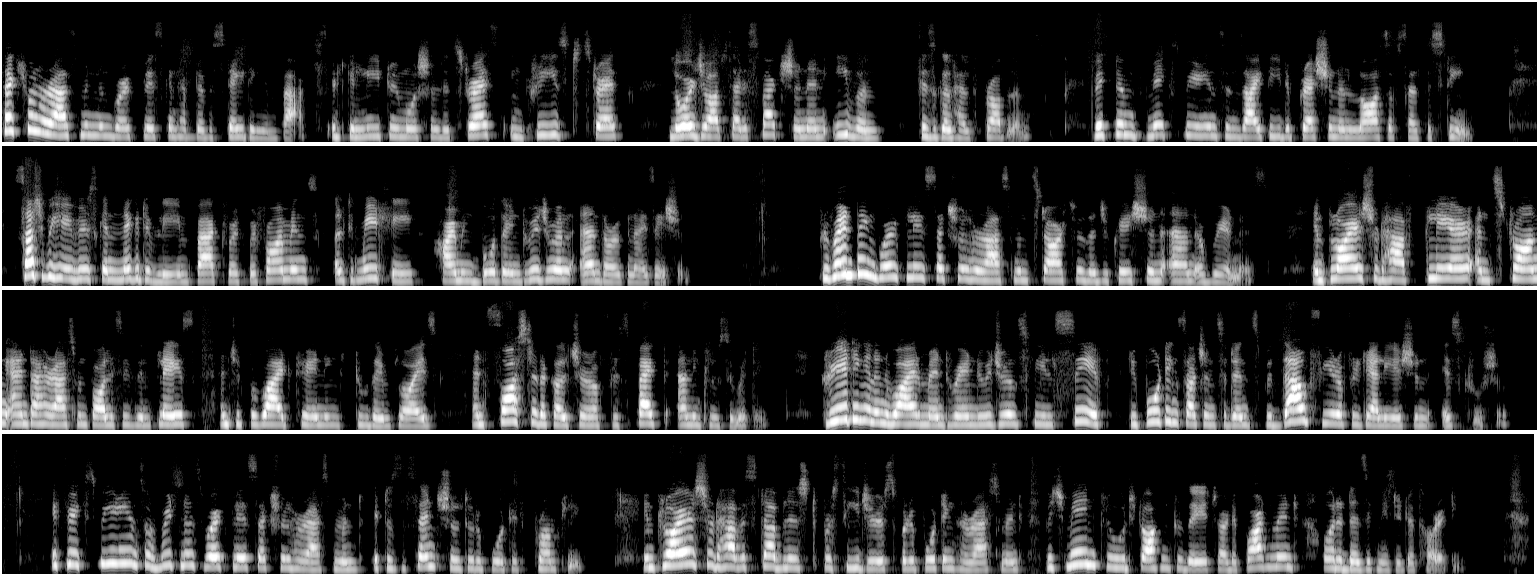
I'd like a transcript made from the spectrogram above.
Sexual harassment in workplace can have devastating impacts. It can lead to emotional distress, increased stress, lower job satisfaction, and even physical health problems. Victims may experience anxiety, depression, and loss of self esteem. Such behaviors can negatively impact work performance, ultimately harming both the individual and the organization. Preventing workplace sexual harassment starts with education and awareness. Employers should have clear and strong anti harassment policies in place and should provide training to the employees and foster a culture of respect and inclusivity. Creating an environment where individuals feel safe reporting such incidents without fear of retaliation is crucial. If you experience or witness workplace sexual harassment, it is essential to report it promptly. Employers should have established procedures for reporting harassment, which may include talking to the HR department or a designated authority.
